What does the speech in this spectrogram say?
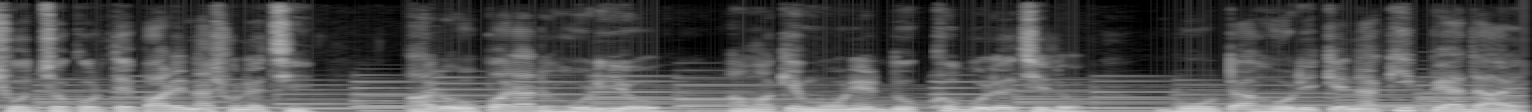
সহ্য করতে পারে না শুনেছি। আর ওপারার হরিও আমাকে মনের দুঃখ বলেছিল। বউটা হরিকে নাকি পেদায়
